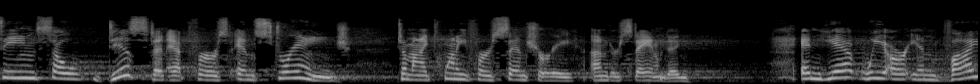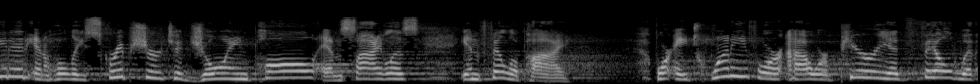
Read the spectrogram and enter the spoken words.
seems so distant at first and strange to my 21st century understanding. And yet we are invited in Holy Scripture to join Paul and Silas in Philippi for a 24 hour period filled with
